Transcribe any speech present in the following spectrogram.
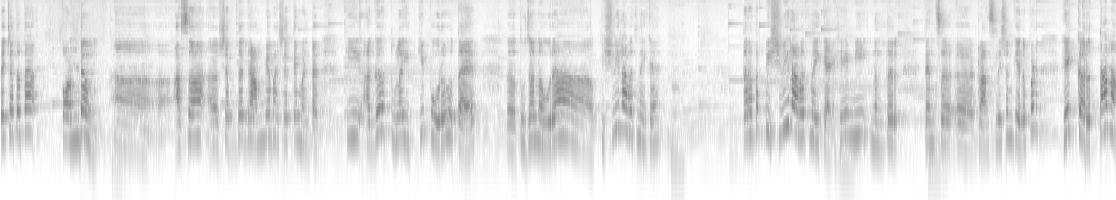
त्याच्यात आता कॉन्डम असा शब्द ग्राम्य भाषेत ते म्हणतात की अगं तुला इतकी पोरं होत आहेत तुझा नवरा पिशवी लावत नाही काय. तर आता पिशवी लावत नाही काय? हे मी नंतर त्यांचं ट्रान्सलेशन केलं. पण हे करताना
